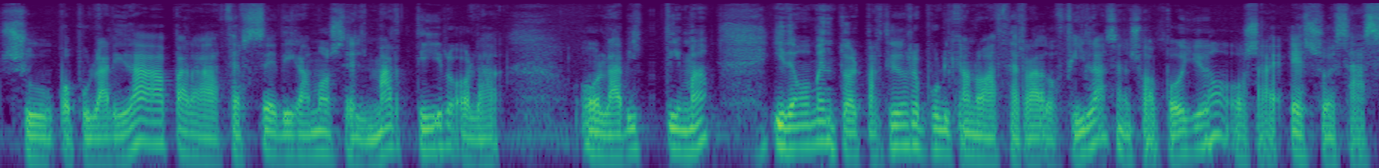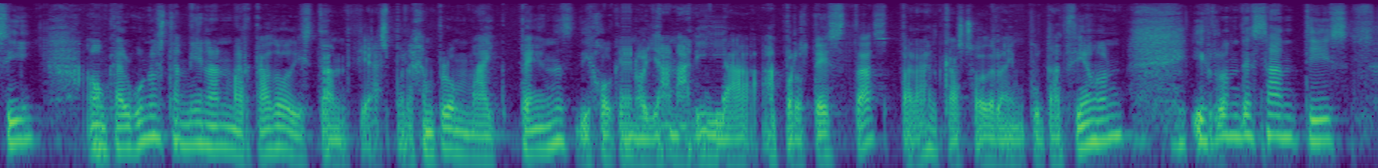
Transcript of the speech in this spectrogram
su popularidad, para hacerse, digamos, el mártir o la, o la víctima. Y de momento el Partido Republicano ha cerrado filas en su apoyo, o sea, eso es así, aunque algunos también han marcado distancias. Por ejemplo, Mike Pence dijo que no llamaría a protestas para el caso de la imputación y Ron DeSantis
